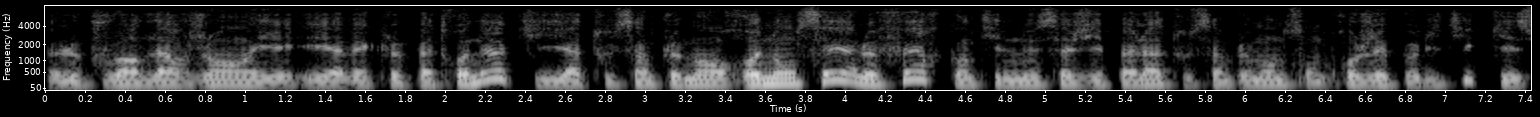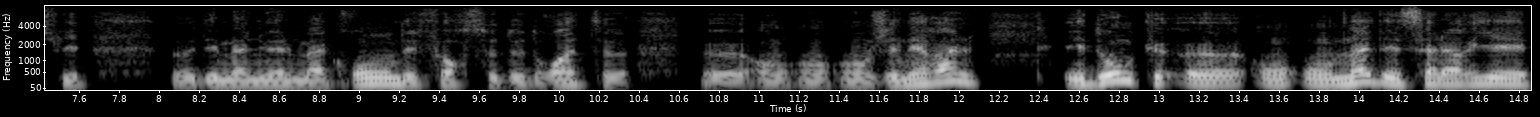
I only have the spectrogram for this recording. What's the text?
le pouvoir de l'argent et, avec le patronat qui a tout simplement renoncé à le faire quand il ne s'agit pas là tout simplement de son projet politique qui est celui euh, d'Emmanuel Macron, des forces de droite en, général. Et donc, on, a des salariés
